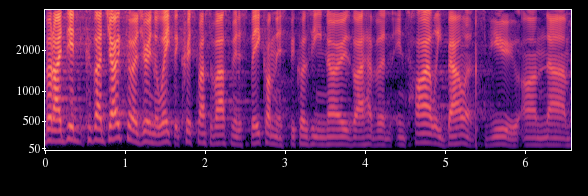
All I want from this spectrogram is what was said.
but I did, because I joked to her during the week that Chris must have asked me to speak on this because he knows I have an entirely balanced view on um,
